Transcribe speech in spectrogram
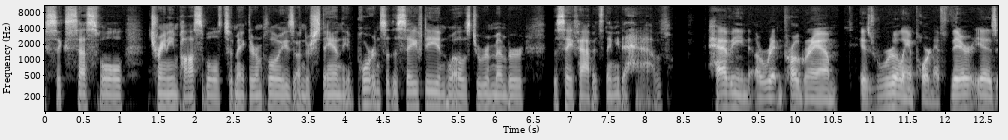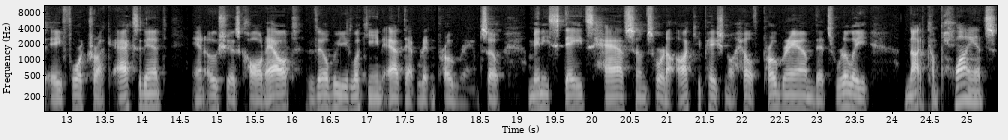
successful training possible to make their employees understand the importance of the safety and well as to remember the safe habits they need to have? Having a written program is really important. If there is a fork truck accident, and OSHA is called out, they'll be looking at that written program. So many states have some sort of occupational health program that's really not compliance,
